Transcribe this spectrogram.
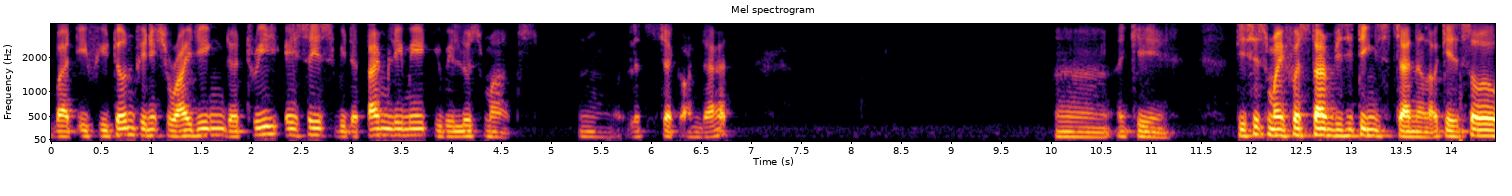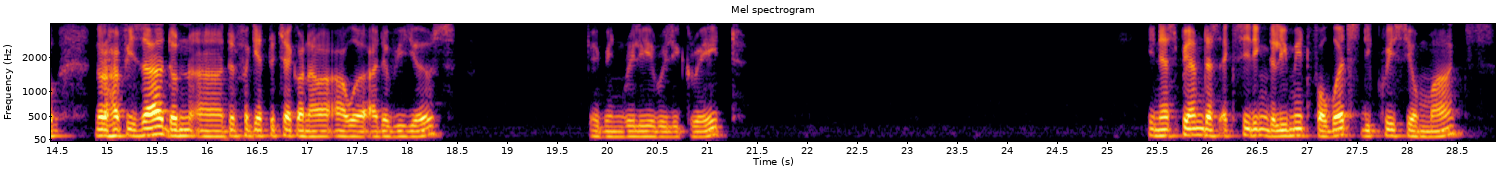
but if you don't finish writing the three essays with the time limit, you will lose marks. Mm, let's check on that. Uh, okay. This is my first time visiting this channel. Okay, so Nur Hafiza, don't uh, don't forget to check on our, our other videos. They've been really really great. In SPM, does exceeding the limit for words decrease your marks?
